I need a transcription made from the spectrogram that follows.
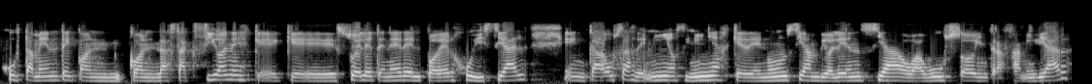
justamente con, con las acciones que, que, suele tener el Poder Judicial en causas de niños y niñas que denuncian violencia o abuso intrafamiliar.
